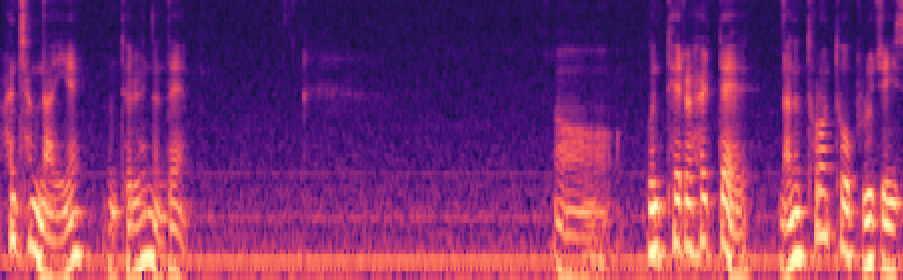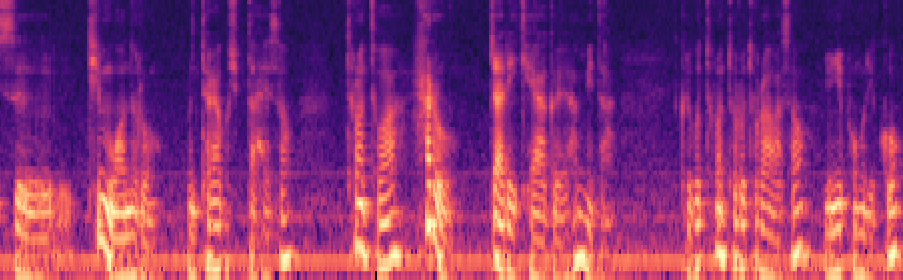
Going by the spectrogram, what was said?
한창 나이에 은퇴를 했는데 어, 은퇴를 할 때 나는 토론토 블루제이스 팀원으로 은퇴를 하고 싶다 해서 토론토와 하루짜리 계약을 합니다. 그리고 토론토로 돌아와서 유니폼을 입고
